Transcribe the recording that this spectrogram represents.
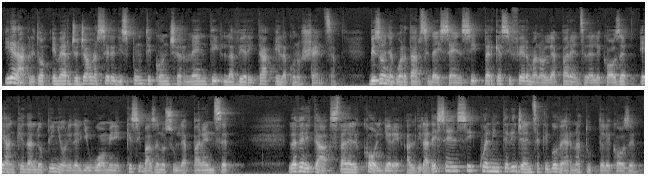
In Eraclito emerge già una serie di spunti concernenti la verità e la conoscenza. Bisogna guardarsi dai sensi perché si fermano alle apparenze delle cose e anche dalle opinioni degli uomini che si basano sulle apparenze. La verità sta nel cogliere, al di là dei sensi, quell'intelligenza che governa tutte le cose.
